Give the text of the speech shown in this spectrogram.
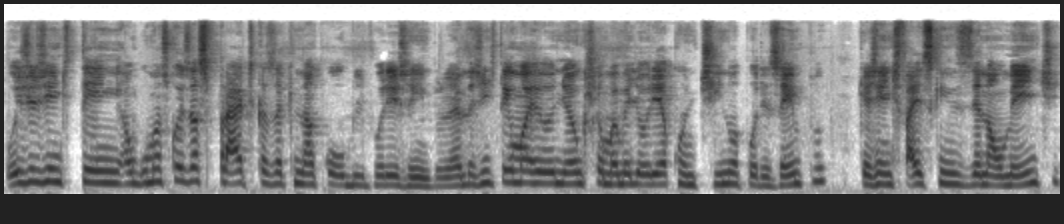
Hoje a gente tem algumas coisas práticas aqui na Coble, por exemplo, né? A gente tem uma reunião que chama Melhoria Contínua, por exemplo, que a gente faz quinzenalmente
